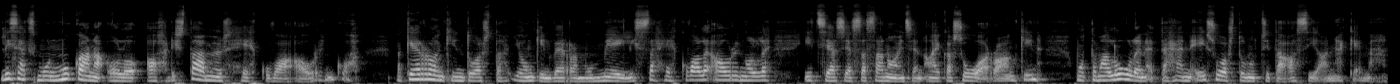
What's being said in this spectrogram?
Lisäksi mun mukanaolo ahdistaa myös hehkuvaa aurinkoa. Mä kerroinkin tuosta jonkin verran mun mailissä hehkuvalle auringolle, itse asiassa sanoin sen aika suoraankin, mutta mä luulen, että hän ei suostunut sitä asiaa näkemään,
